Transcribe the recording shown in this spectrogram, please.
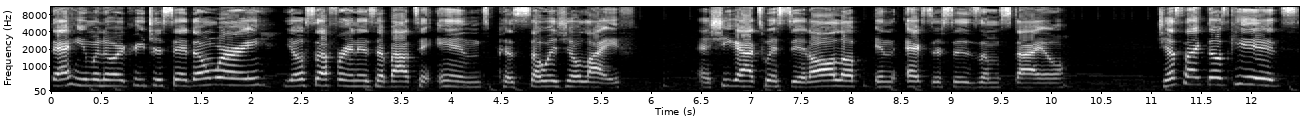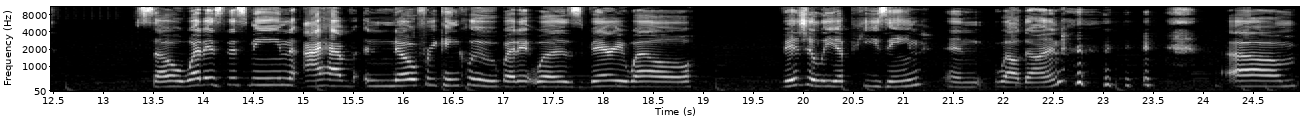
That humanoid creature said, Don't worry, your suffering is about to end because so is your life. And she got twisted all up in exorcism style. Just like those kids. So, what does this mean? I have no freaking clue, but it was very well visually appeasing and well done. um,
